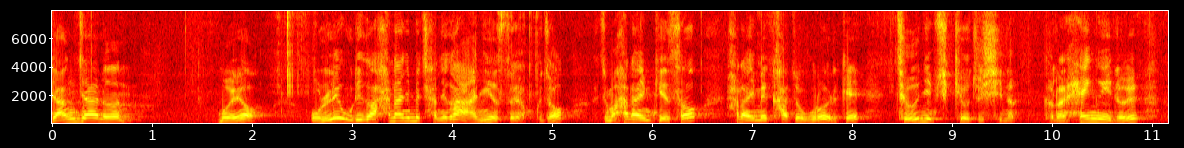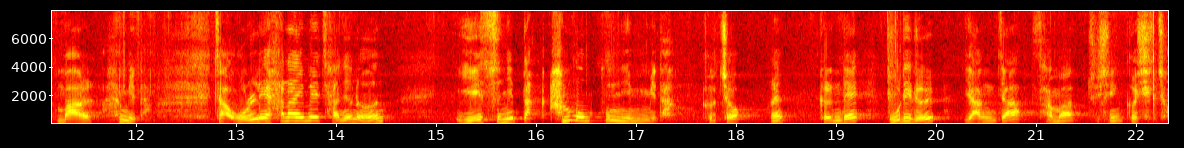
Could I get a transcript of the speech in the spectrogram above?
양자는 뭐예요? 원래 우리가 하나님의 자녀가 아니었어요. 그죠? 하지만 하나님께서 하나님의 가족으로 이렇게 전입시켜 주시는 그런 행위를 말합니다. 자, 원래 하나님의 자녀는 예수님 딱 한 분뿐입니다. 그렇죠? 네? 그런데 우리를 양자 삼아 주신 것이죠.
